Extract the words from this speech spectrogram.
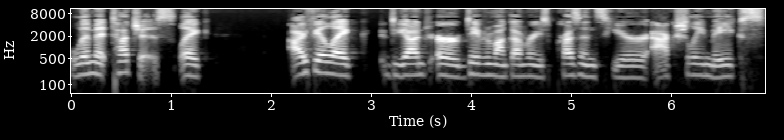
limit touches. Like I feel like D'Andre or David Montgomery's presence here actually makes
